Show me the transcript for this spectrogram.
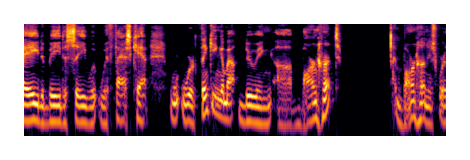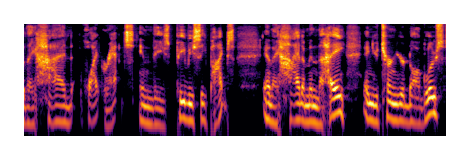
A to B to C with, with Fast Cat. We're thinking about doing a barn hunt barn hunt is where they hide white rats in these PVC pipes and they hide them in the hay and you turn your dog loose.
